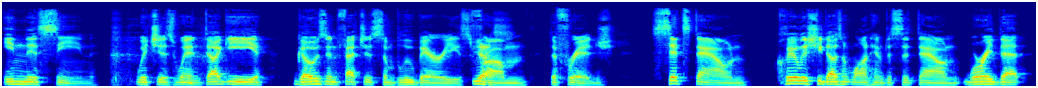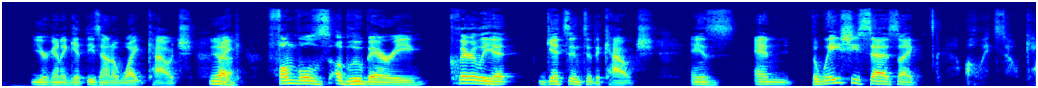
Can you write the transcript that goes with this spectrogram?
in this scene, which is when Dougie goes and fetches some blueberries Yes. from the fridge, sits down. Clearly, she doesn't want him to sit down, worried that you're going to get these on a white couch. Yeah. Like, fumbles a blueberry. Clearly, it gets into the couch. And, is, and the way she says, like, oh, it's okay.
